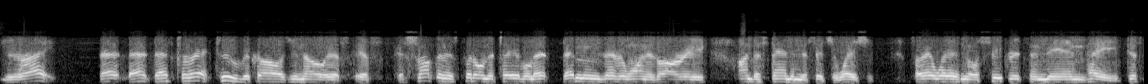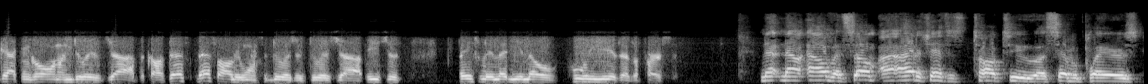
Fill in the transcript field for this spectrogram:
You're right. That that that's correct too, because you know if if if something is put on the table, that that means everyone is already understanding the situation. So that way, there's no secrets, and then hey, this guy can go on and do his job because that's that's all he wants to do is just do his job. He's just basically letting you know who he is as a person. Now, now, Alvin, some I had a chance to talk to uh, several players,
